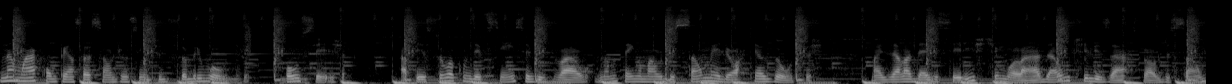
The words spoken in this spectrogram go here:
Não há compensação de um sentido sobre o outro, ou seja, a pessoa com deficiência visual não tem uma audição melhor que as outras, mas ela deve ser estimulada a utilizar sua audição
